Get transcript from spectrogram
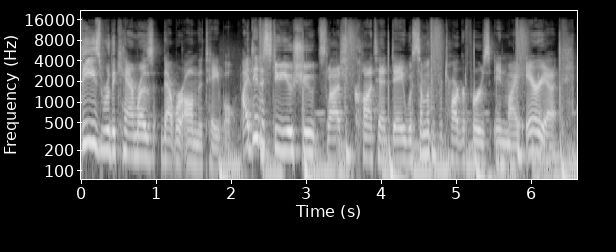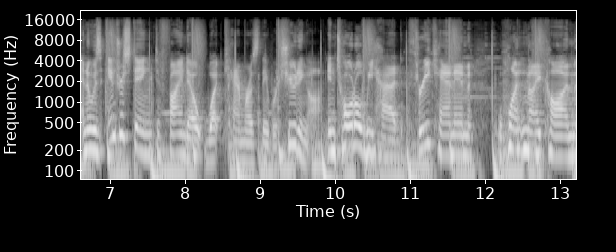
these were the cameras that were on the table. I did a studio shoot slash content day with some of the photographers in my area, and it was interesting to find out what cameras they were shooting on. In total, we had three Canon, one Nikon,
